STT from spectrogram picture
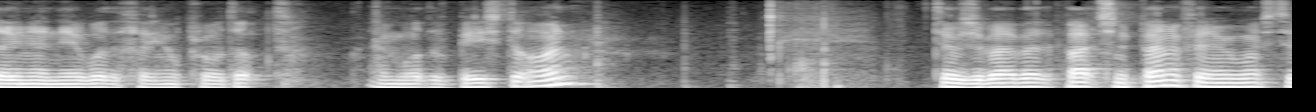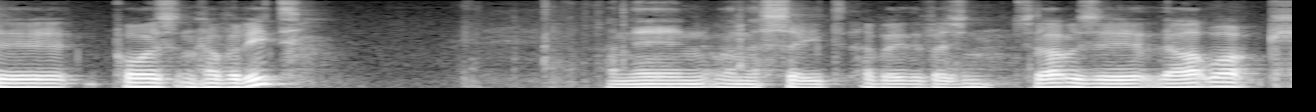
Down in there, what the final product and what they've based it on. Tells you a bit about the patch and the pin if anyone wants to pause and have a read. And then on the side about the vision. So that was the, the artwork,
